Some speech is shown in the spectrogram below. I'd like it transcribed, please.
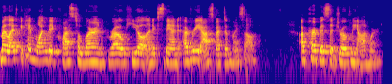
My life became one big quest to learn, grow, heal, and expand every aspect of myself. A purpose that drove me onward.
